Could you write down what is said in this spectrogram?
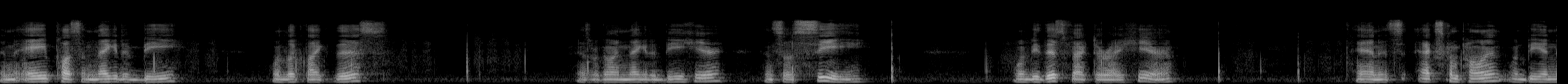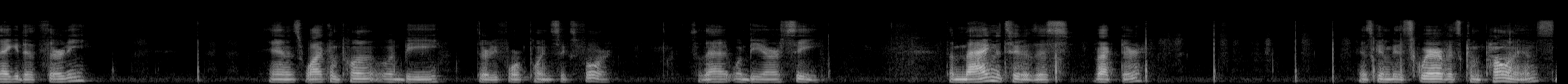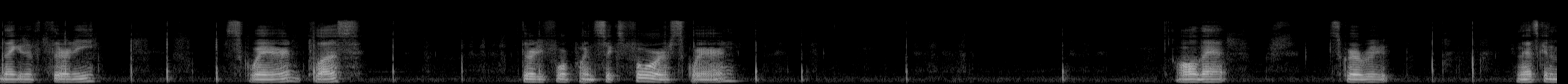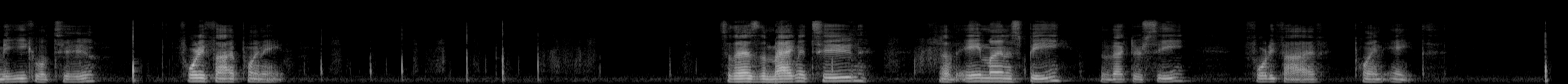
and a plus a negative b would look like this. As we're going negative b here and so c would be this vector right here and its x component would be a negative 30 and its y component would be 34.64 so that would be our c. The magnitude of this vector is going to be the square of its components, negative 30 squared plus 34.64 squared. All that square root. And that's going to be equal to 45.8. So that is the magnitude of a minus b, the vector c, 45.8.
